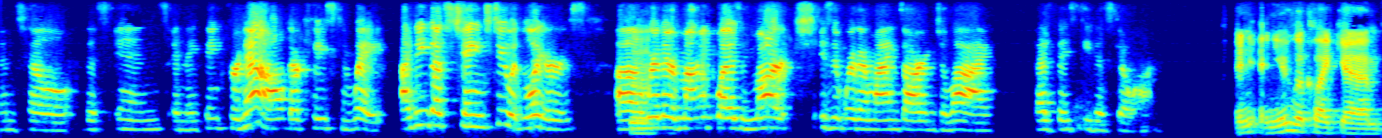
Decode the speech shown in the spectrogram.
until this ends. And they think for now, their case can wait. I think that's changed too with lawyers. Uh, Mm. Where their mind was in March isn't where their minds are in July as they see this go on. And, and you look like, um,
